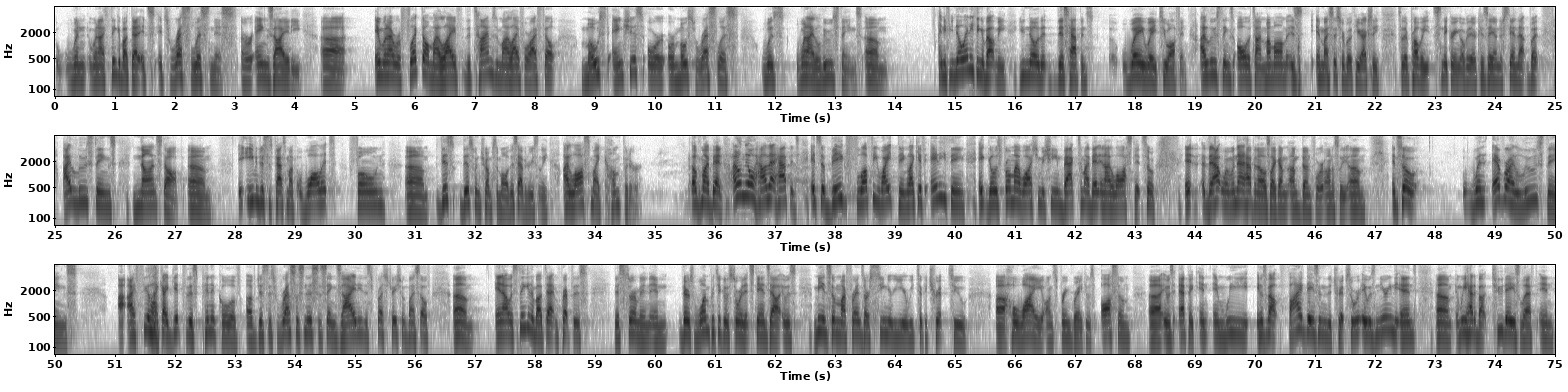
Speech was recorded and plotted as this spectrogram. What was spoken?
when, when I think about that, it's, it's restlessness or anxiety. Uh, and when I reflect on my life, the times in my life where I felt most anxious or, or most restless was when I lose things. Um, and if you know anything about me, you know that this happens way, way too often. I lose things all the time. My mom is and my sister are both here actually, so they're probably snickering over there because they understand that. But I lose things nonstop. Um, even just this past month, wallet, phone. Um, this this one trumps them all. This happened recently. I lost my comforter of my bed. I don't know how that happens. It's a big, fluffy white thing. Like, if anything, it goes from my washing machine back to my bed, and I lost it. So, it, that one, when that happened, I was like, I'm, I'm done for, honestly. Um, and so, whenever I lose things, I, I feel like I get to this pinnacle of, of just this restlessness, this anxiety, this frustration with myself. Um, and I was thinking about that in prep for this, this sermon, and there's one particular story that stands out. It was me and some of my friends, our senior year, we took a trip to uh, Hawaii on spring break. It was awesome. Uh, it was epic. And, and we, it was about five days into the trip. So it was nearing the end. Um, and we had about two days left. And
